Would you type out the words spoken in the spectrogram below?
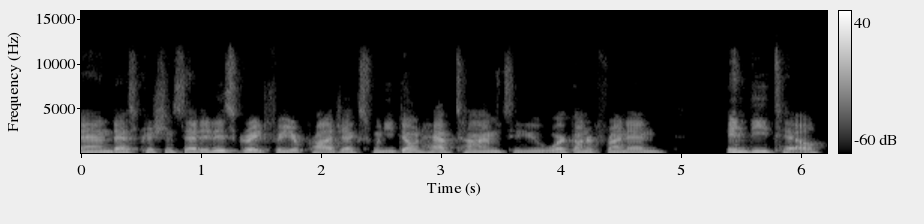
And as Christian said, it is great for your projects when you don't have time to work on a front end in detail.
